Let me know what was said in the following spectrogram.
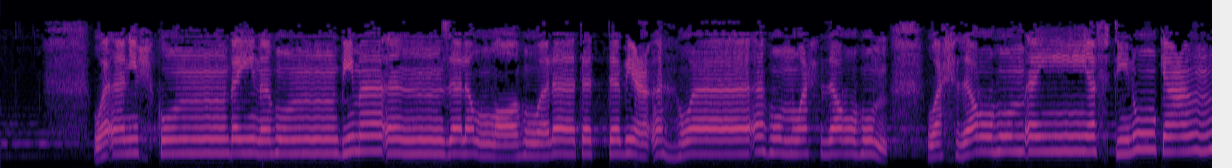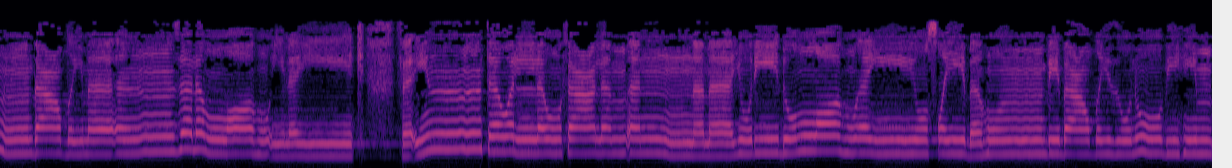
وَأَنِحْكُمْ بينهم بما أنزل الله ولا تتبع أهواءهم واحذرهم واحذرهم أن يفتنوك عن بعض ما أنزل الله إليك فإن تولوا فاعلم أنما يريد الله أن يصيبهم ببعض ذنوبهم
